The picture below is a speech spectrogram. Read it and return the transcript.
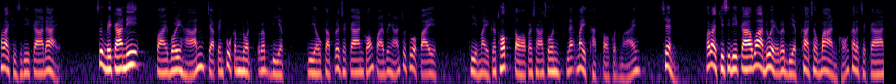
พระราชกฤษฎีกาได้ ซึ่งในการนี้ฝ่ายบริหารจะเป็นผู้กำหนดระเบียบเกี่ยวกับราชการของฝ่ายบริหารทั่ว ๆ ไป ที่ไม่กระทบต่อประชาชนและไม่ขัดต่อกฎหมาย เช่น พระราชกฤษฎีกาว่าด้วยระเบียบค่าเช่าบ้านของข้าราชการ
